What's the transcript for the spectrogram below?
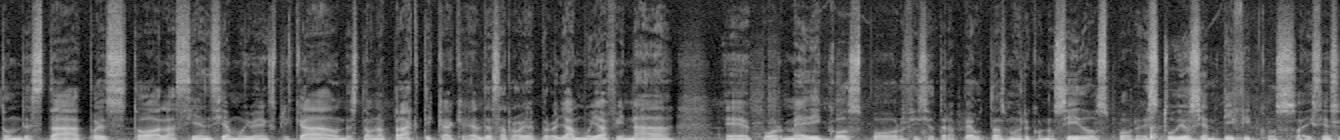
donde está pues toda la ciencia muy bien explicada, donde está una práctica que él desarrolla, pero ya muy afinada eh, por médicos, por fisioterapeutas muy reconocidos, por estudios científicos. Hay seis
